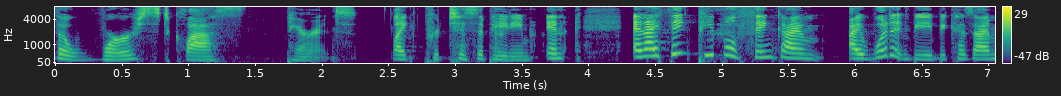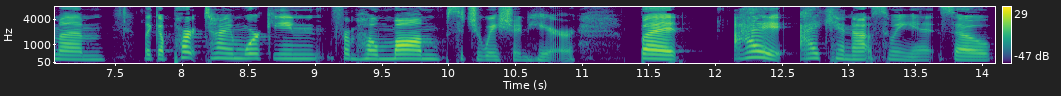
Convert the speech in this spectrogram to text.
the worst class parent like participating and and I think people think I'm I wouldn't be because I'm um like a part-time working from home mom situation here. But I I cannot swing it. So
